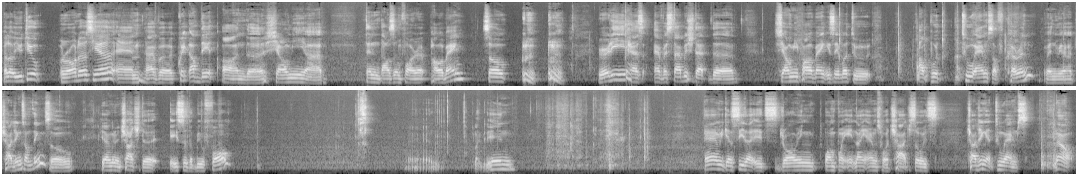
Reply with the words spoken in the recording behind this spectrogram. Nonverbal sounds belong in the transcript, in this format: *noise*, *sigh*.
Hello YouTube, Marauders here and I have a quick update on the Xiaomi uh, 10400 power bank. So *clears throat* we already has have established that the Xiaomi power bank is able to output 2 amps of current when we are charging something. So here I'm going to charge the Acer W4 it in. And we can see that it's drawing 1.89 amps for charge so it's charging at 2 amps. Now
